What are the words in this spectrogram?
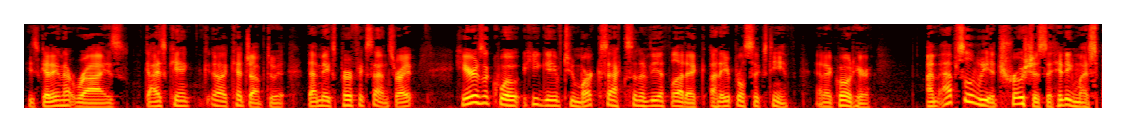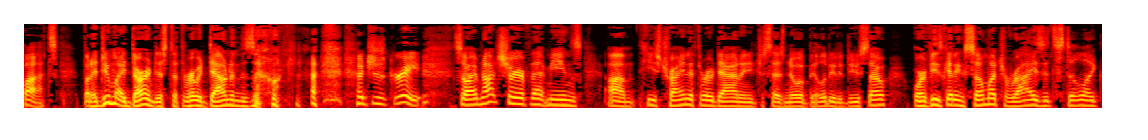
He's getting that rise. Guys can't uh, catch up to it. That makes perfect sense, right? Here's a quote he gave to Mark Saxon of The Athletic on April 16th. And I quote here I'm absolutely atrocious at hitting my spots, but I do my darndest to throw it down in the zone, which is great. So I'm not sure if that means um, he's trying to throw down and he just has no ability to do so, or if he's getting so much rise it's still like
